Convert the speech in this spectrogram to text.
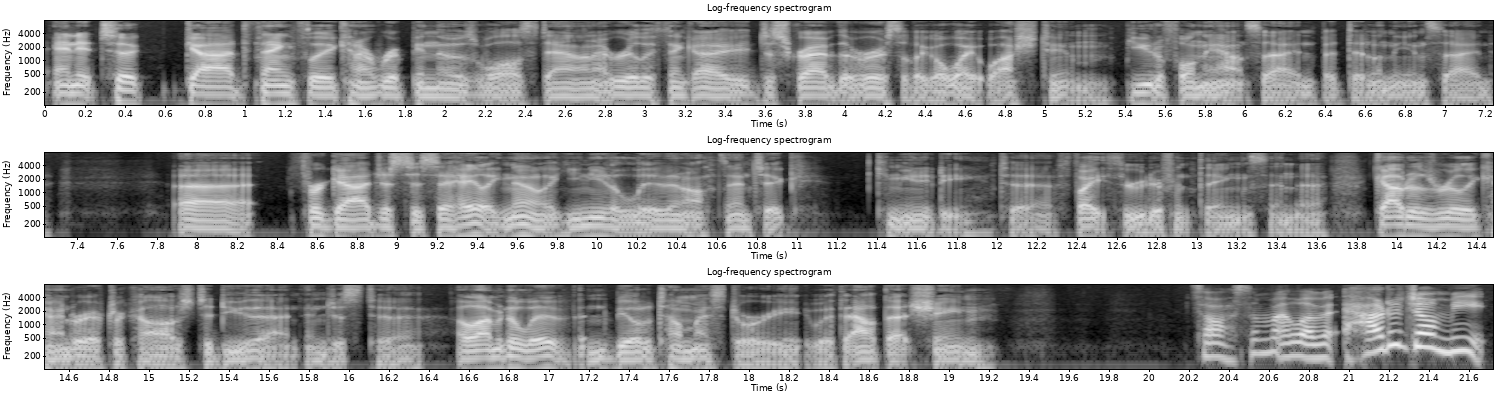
and it took God, thankfully, kind of ripping those walls down. I really think I described the verse of like a whitewashed tomb, beautiful on the outside, but dead on the inside. Uh, for God just to say, hey, like, no, like you need to live in authentic community to fight through different things. And uh, God was really kind right after college to do that and just to allow me to live and be able to tell my story without that shame. It's awesome. I love it. How did y'all meet?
